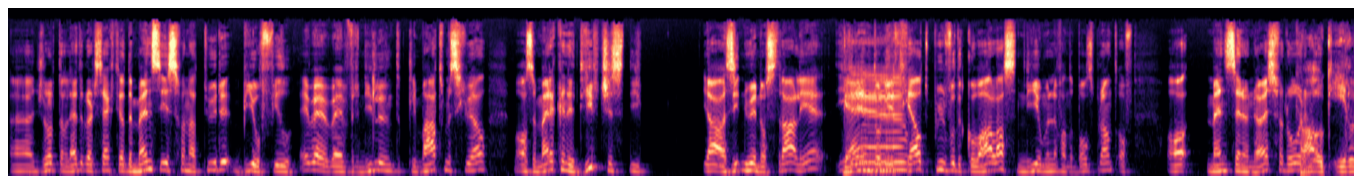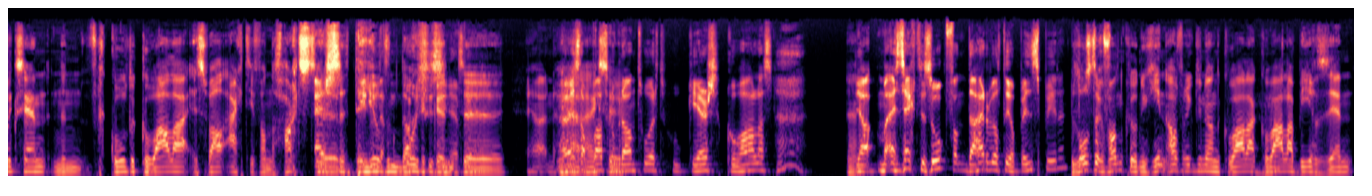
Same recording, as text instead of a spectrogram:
uh, Jonathan Ledgard zegt, ja, de mens is van nature biofiel. wij, wij vernielen het klimaat misschien wel, maar als de merkende diertjes, die, ja, je ziet nu in Australië, iedereen ja, doneert geld puur voor de koalas, niet omwille van de bosbrand, of oh, mensen zijn hun huis verloren. Vooral ook eerlijk zijn, een verkoolde koala is wel echt een van de hardste beelden dat, dat je kunt... Uh, ja, een huis dat platgebrand wordt, who cares, koalas... Ja. maar hij zegt dus ook van daar wil hij op inspelen. Los daarvan, ik wil nu geen afbreuk doen aan de koala. Mhm. Koala-beren zijn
